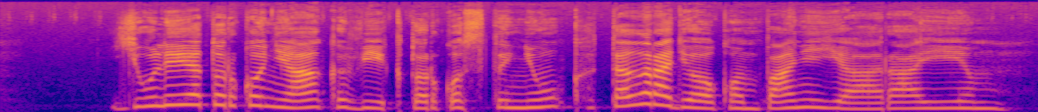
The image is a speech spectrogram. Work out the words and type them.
Юлія Торконяк, Віктор Костенюк, телерадіокомпанія Раї.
